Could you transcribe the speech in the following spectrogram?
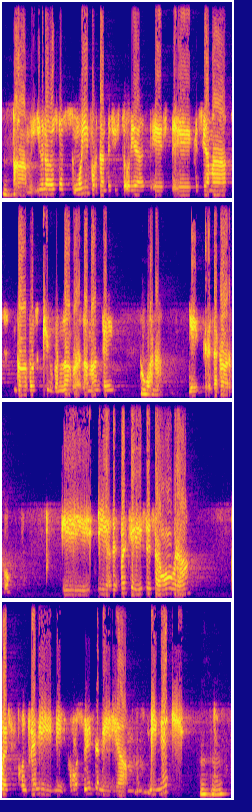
Um, y una de esas muy importantes historias este, que se llama Garbo's Cuban Lover, la amante cubana de Greta Garbo. Y, y después que hice esa obra, pues encontré mi, mi ¿cómo se dice? Mi, um, mi niche. Uh -huh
